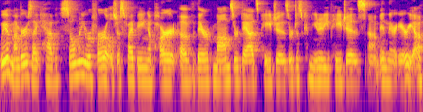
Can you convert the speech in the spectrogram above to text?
we have members like have so many referrals just by being a part of their moms or dads pages or just community pages um, in their area.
